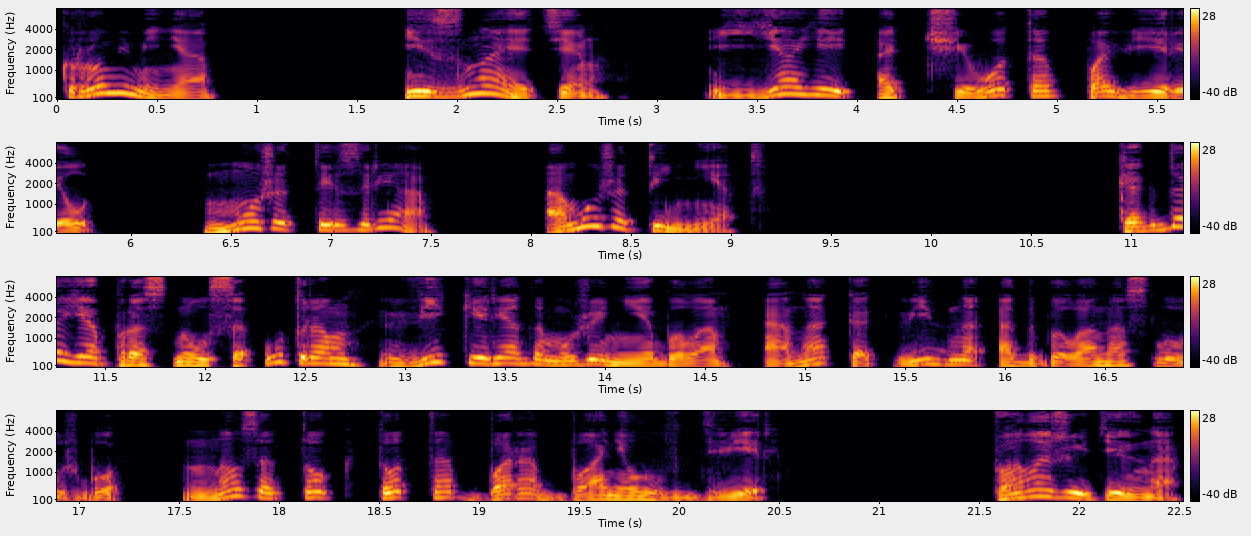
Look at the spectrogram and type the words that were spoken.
Кроме меня. И знаете, я ей от чего-то поверил. Может, и зря, а может и нет. Когда я проснулся утром, Вики рядом уже не было. Она, как видно, отбыла на службу. Но зато кто-то барабанил в дверь. Положительно.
